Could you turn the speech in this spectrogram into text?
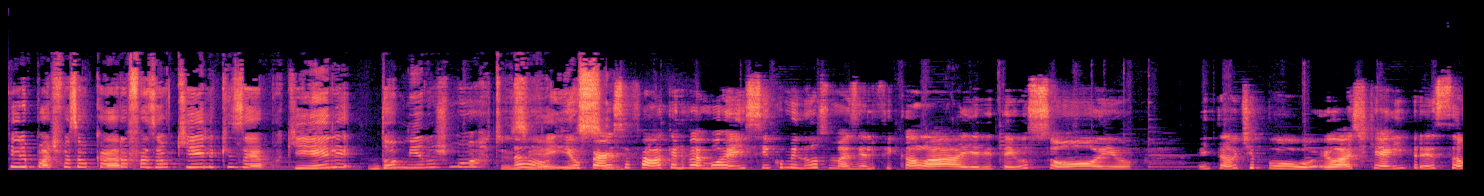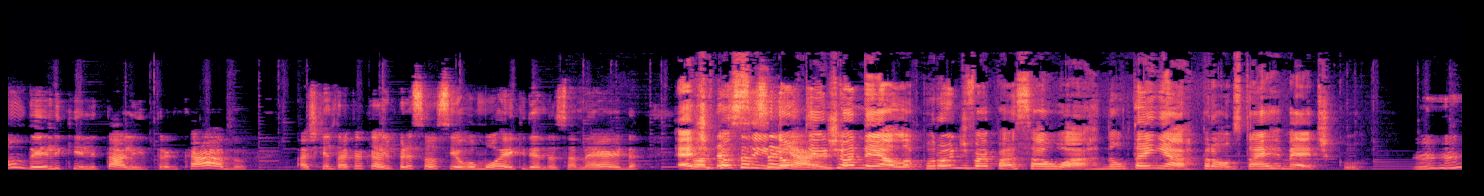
E ele pode fazer o cara fazer o que ele quiser. Porque ele domina os mortos. Não, e é e o Percy fala que ele vai morrer em cinco minutos, mas ele fica lá e ele tem o sonho. Então, tipo, eu acho que é a impressão dele que ele tá ali trancado. Acho que ele tá com aquela impressão assim, eu vou morrer aqui dentro dessa merda. É Tô tipo assim, não ar. tem janela. Por onde vai passar o ar? Não tem ar. Pronto, tá hermético. Uhum,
